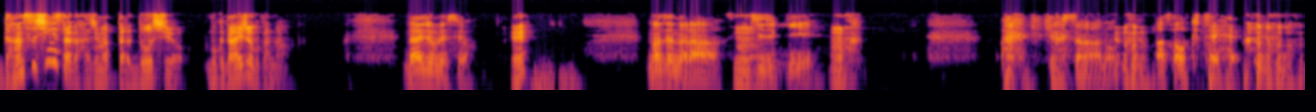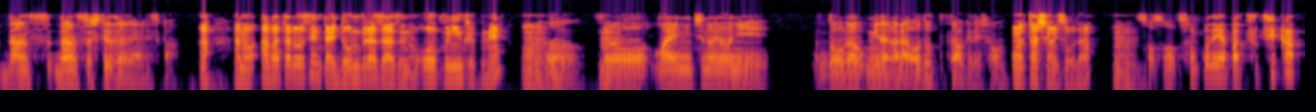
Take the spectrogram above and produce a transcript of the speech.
ダンス審査が始まったらどうしよう。僕大丈夫かな？大丈夫ですよ。え？なぜなら、うん一時期、うん。ひろしさん、あの、朝起きて、ダンス、ダンスしてたじゃないですか。あ、あの、アバタロー戦隊ドンブラザーズのオープニング曲ね。うん。うん。それを毎日のように動画を見ながら踊ってたわけでしょ？あ確かにそうだ。うん。そ、そ、そこでやっぱ培っ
